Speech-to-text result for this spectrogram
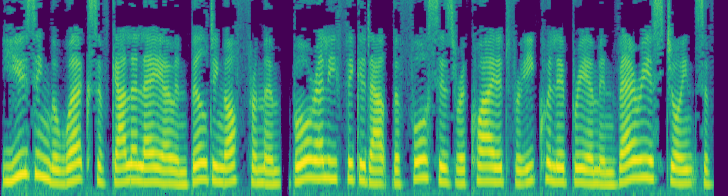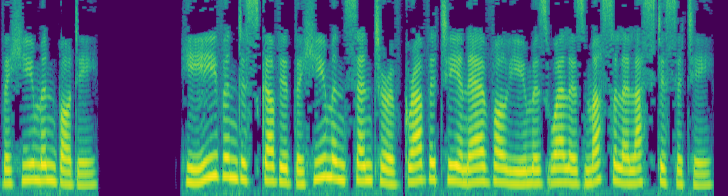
Using the works of Galileo and building off from them, Borelli figured out the forces required for equilibrium in various joints of the human body. He even discovered the human center of gravity and air volume as well as muscle elasticity.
